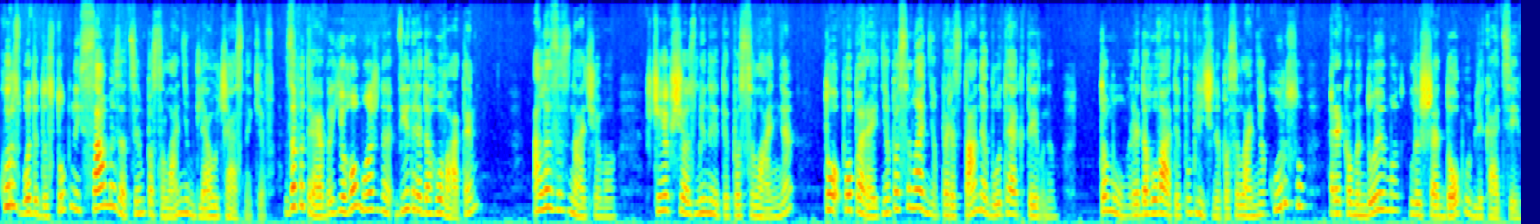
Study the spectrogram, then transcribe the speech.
курс буде доступний саме за цим посиланням для учасників. За потреби його можна відредагувати, але зазначимо, що якщо змінити посилання, то попереднє посилання перестане бути активним. Тому редагувати публічне посилання курсу рекомендуємо лише до публікації.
